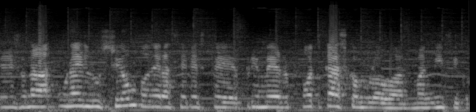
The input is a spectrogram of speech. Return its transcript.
Es una, una ilusión poder hacer este primer podcast con Global. Magnífico.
